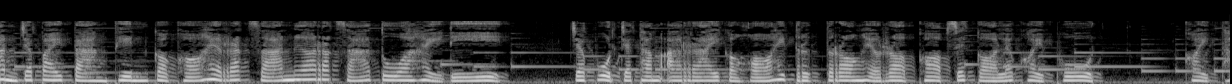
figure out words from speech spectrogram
ท่านจะไปต่างถิ่นก็ขอให้รักษาเนื้อรักษาตัวให้ดี จะพูดจะทำอะไรก็ขอให้ตรึกตรองให้รอบคอบเสียก่อนแล้วค่อยพูด ค่อยท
